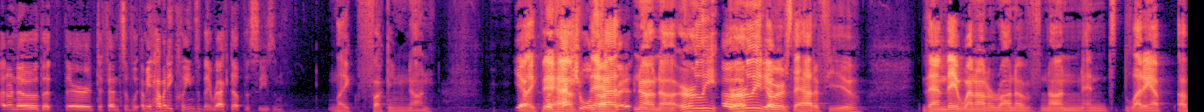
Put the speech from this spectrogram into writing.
I don't know that they're defensively. I mean, how many cleans have they racked up this season? like fucking none. Yeah, like they have actual they none, had right? no no early Oh, early yeah. doors they had a few. Then they went on a run of none and letting up a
